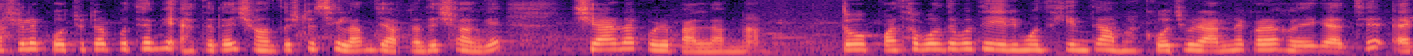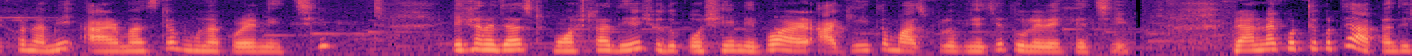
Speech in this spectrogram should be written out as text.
আসলে কচুটার প্রতি আমি এতটাই সন্তুষ্ট ছিলাম যে আপনাদের সঙ্গে শেয়ার না করে পারলাম না। তো কথা বলতে বলতে এরই মধ্যে কিন্তু আমার কচু রান্না করা হয়ে গেছে। এখন আমি আর মাছটা ভুনা করে নিচ্ছি। এখানে জাস্ট মশলা দিয়ে শুধু কষিয়ে নেব, আর আগেই তো মাছগুলো ভেজে তুলে রেখেছি। রান্না করতে করতে আপনাদের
